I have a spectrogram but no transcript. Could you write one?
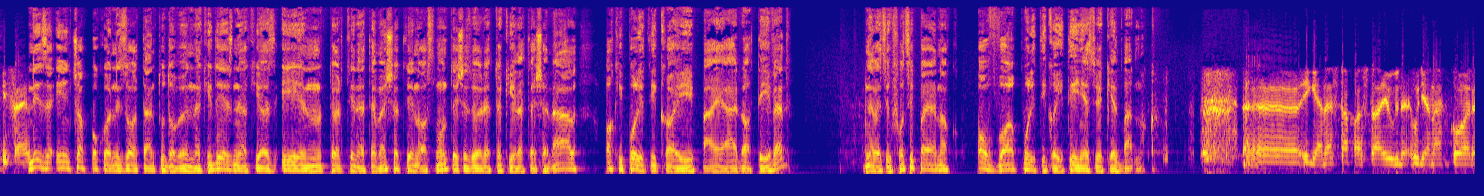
kifejezés. Nézze, én csak Pokorni Zoltán tudom önnek idézni, aki az én történetem esetén azt mondta, és ez őre tökéletesen áll, aki politikai pályára téved, nevezük focipályának, avval politikai tényezőként bánnak. igen, ezt tapasztaljuk, de ugyanakkor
